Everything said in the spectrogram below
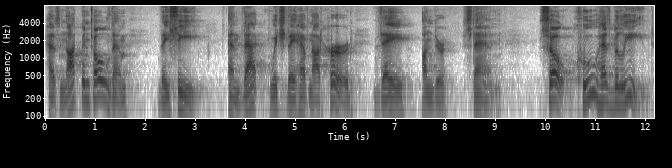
has not been told them, they see, and that which they have not heard, they understand. So, who has believed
